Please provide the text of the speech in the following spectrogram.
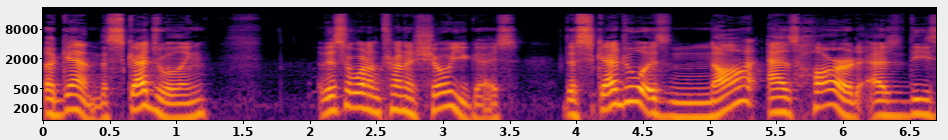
again the scheduling this is what I'm trying to show you guys. The schedule is not as hard as these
